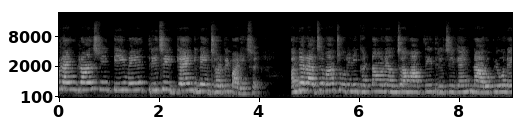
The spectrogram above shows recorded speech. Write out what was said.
ક્રાઇમ બ્રાન્ચની ટીમે ત્રીજી ગેંગને ઝડપી પાડી છે. અન્ય રાજ્યમાં ચોરીની ઘટનાઓને અંજામ આપતી ત્રીજી ગેંગના આરોપીઓને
